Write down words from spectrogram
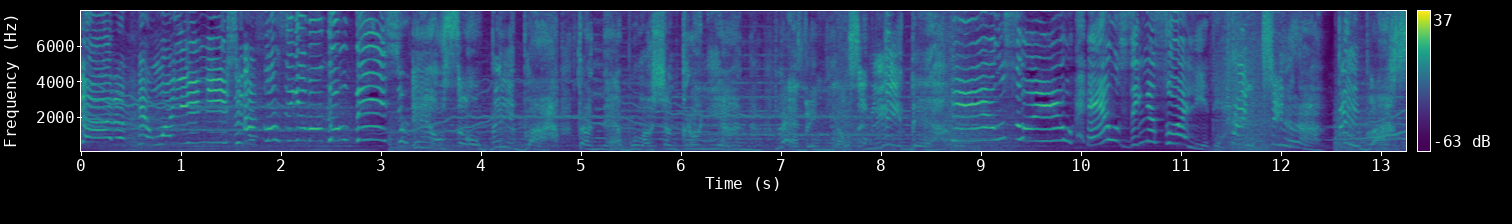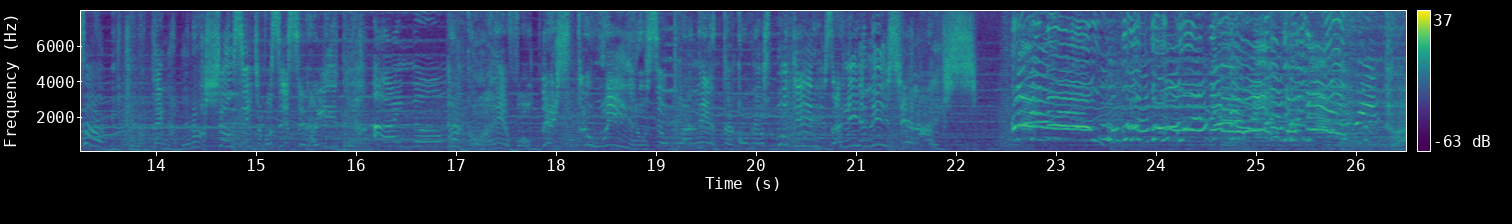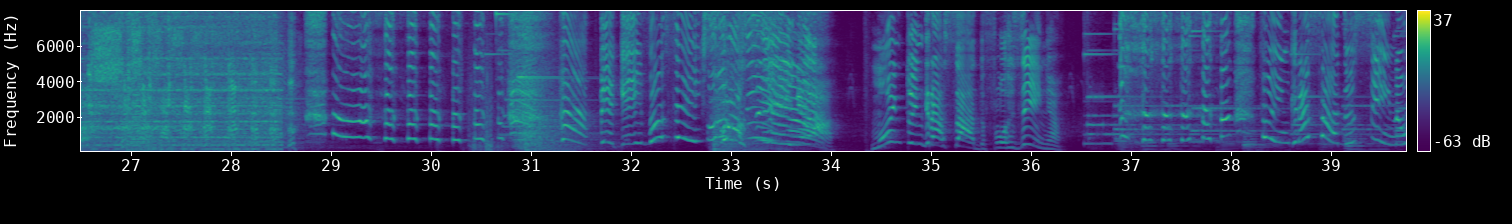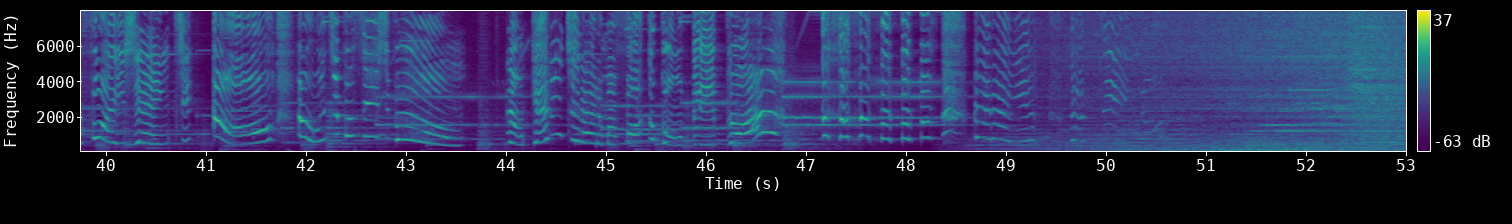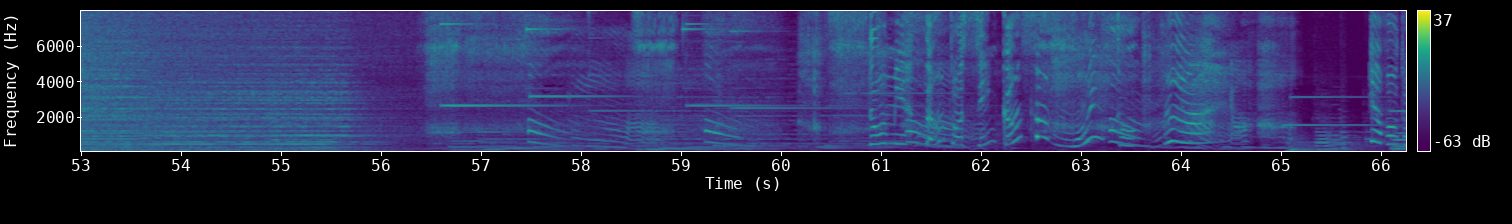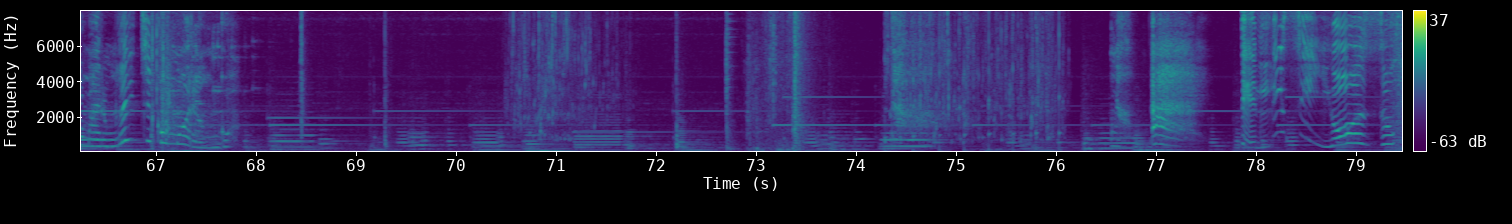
Cara, é um alienígena! A florzinha mandou um beijo. Eu sou o Bliba, da Nébula Chancroniana. Levem-me ao seu líder. Eu sou eu! Euzinha sou a líder. Mentira! Bliba sabe que não tem a menor chance de você ser a líder. Ai, não. Agora eu vou destruir o seu planeta com meus poderes alienígenas. Florzinha. Foi engraçado Delicioso!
